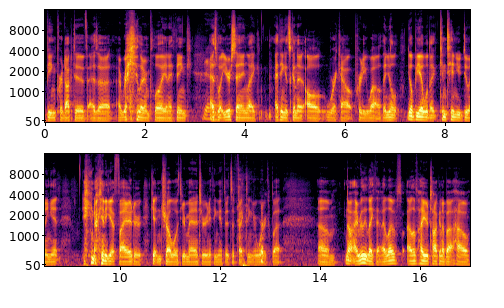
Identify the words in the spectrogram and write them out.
being productive as a, a, regular employee. And I think, yeah. as what you're saying, like I think it's going to all work out pretty well. Then you'll you'll be able to continue doing it. You're not going to get fired or get in trouble with your manager or anything if it's affecting your work. but um, no, I really like that. I love I love how you're talking about how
